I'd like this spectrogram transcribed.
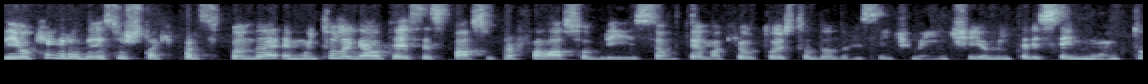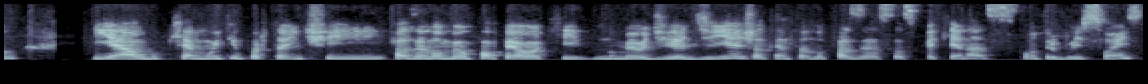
Eu que agradeço de estar aqui participando. É muito legal ter esse espaço para falar sobre isso. É um tema que eu estou estudando recentemente e eu me interessei muito. E é algo que é muito importante, fazendo o meu papel aqui no meu dia a dia, já tentando fazer essas pequenas contribuições,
